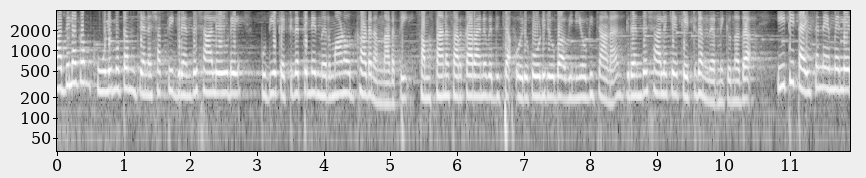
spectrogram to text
Mathilakam Koolimuttam Janasakthi ഗ്രന്ഥശാലയുടെ പുതിയ കെട്ടിടത്തിന്റെ നിർമ്മാണോദ്ഘാടനം നടത്തി. സംസ്ഥാന സർക്കാർ അനുവദിച്ച ഒരു കോടി രൂപ വിനിയോഗിച്ചാണ് ഗ്രന്ഥശാലയ്ക്ക് കെട്ടിടം നിർമ്മിക്കുന്നത്. E T Taison M L A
